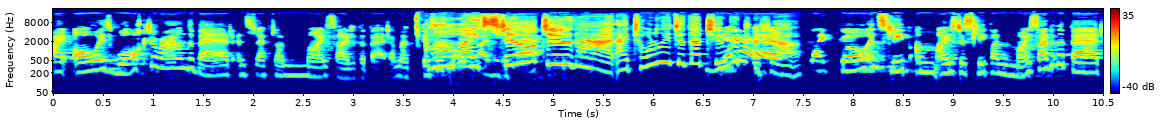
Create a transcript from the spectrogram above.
I always walked around the bed and slept on my side of the bed. I'm like, this is oh, I still do that. I totally did that too, yes. Patricia. Like, go and sleep. On, I used to sleep on my side of the bed,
